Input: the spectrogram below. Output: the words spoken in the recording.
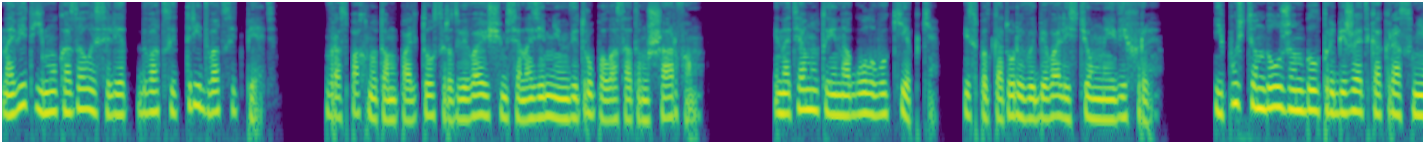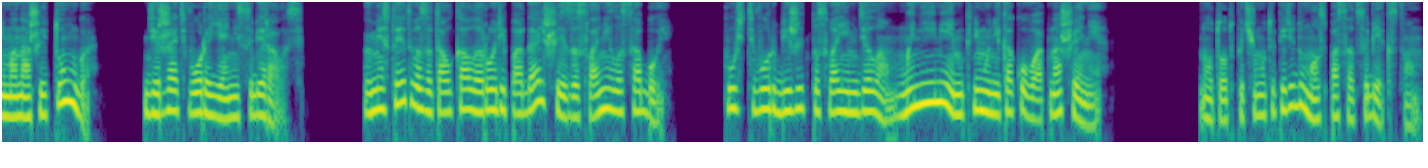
На вид ему казалось лет 23-25. В распахнутом пальто с развивающимся на зимнем ветру полосатым шарфом и натянутые на голову кепки, из-под которой выбивались темные вихры. И пусть он должен был пробежать как раз мимо нашей тумбы, держать вора я не собиралась. Вместо этого затолкала Рори подальше и заслонила собой. Пусть вор бежит по своим делам, мы не имеем к нему никакого отношения. Но тот почему-то передумал спасаться бегством.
